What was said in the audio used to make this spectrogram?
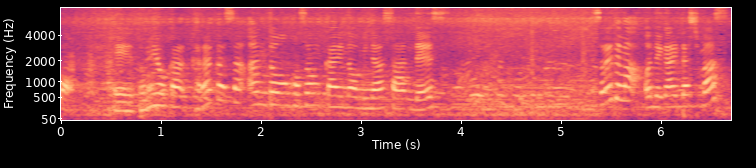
えー、富岡唐笠安藤保存会の皆さんです。それではお願いいたします。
